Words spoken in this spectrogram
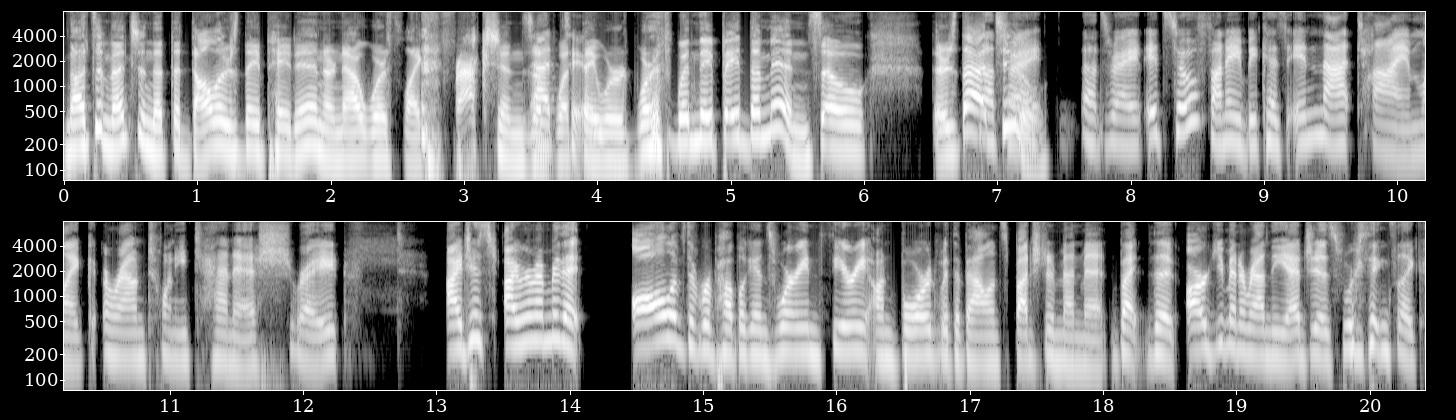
Not to mention that the dollars they paid in are now worth like fractions of what too. they were worth when they paid them in. So there's that That's too. Right. That's right. It's so funny because in that time, like around 2010 ish, right? I just, I remember that all of the Republicans were in theory on board with the balanced budget amendment, but the argument around the edges were things like,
